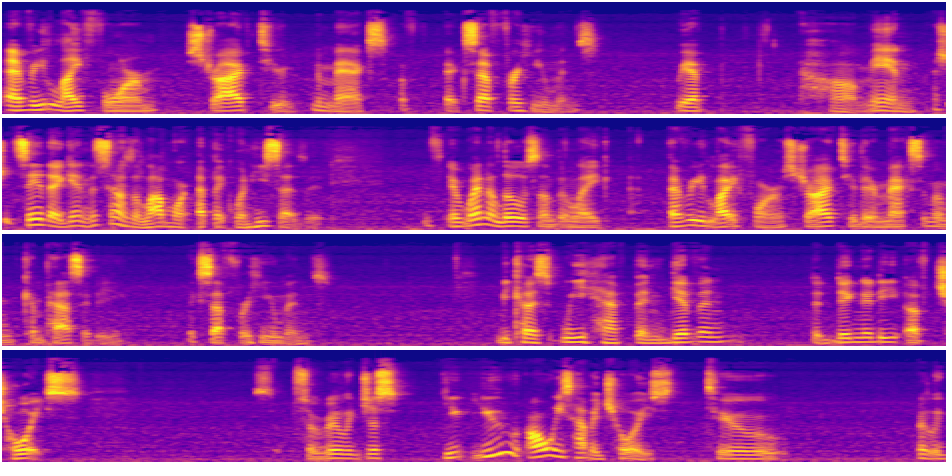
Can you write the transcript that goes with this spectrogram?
every life form strive to the max of, except for humans. We have oh man, I should say that again. This sounds a lot more epic when he says it. It went a little something like every life form strive to their maximum capacity except for humans. Because we have been given the dignity of choice so, so really, just you you always have a choice to really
